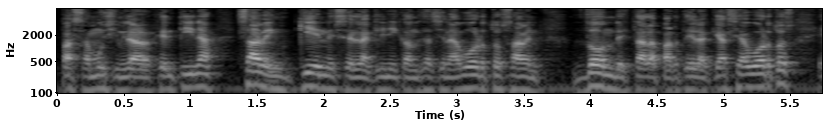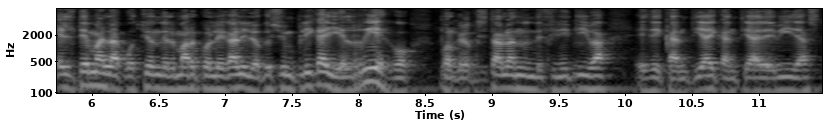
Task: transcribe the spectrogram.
pasa muy similar a Argentina, saben quién es en la clínica donde se hacen abortos, saben dónde está la partera que hace abortos, el tema es la cuestión del marco legal y lo que eso implica y el riesgo, porque lo que se está hablando en definitiva es de cantidad y cantidad de vidas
